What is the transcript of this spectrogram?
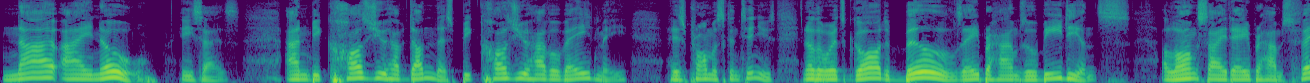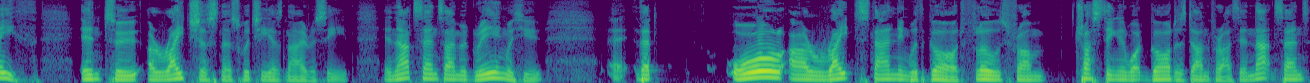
Now I know he says. And because you have done this, because you have obeyed me, his promise continues. In other words, God builds Abraham's obedience alongside Abraham's faith into a righteousness which he has now received. In that sense, I'm agreeing with you uh, that all our right standing with God flows from trusting in what God has done for us. In that sense,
